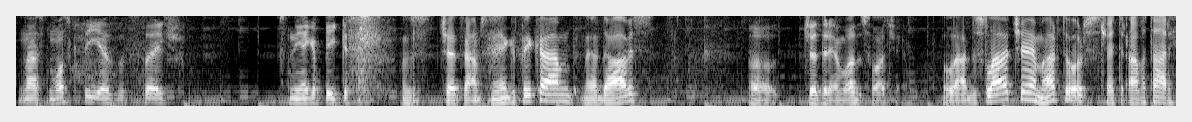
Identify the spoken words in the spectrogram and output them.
neesmu noskatījies. Bet es teikšu, sniega pikas. Uz četrām sniega pikām, Dāvis, četriem vaduslāčiem. Leduslāčiem, Arthurs. Četri avatāri.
